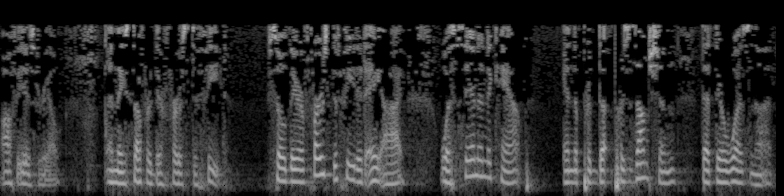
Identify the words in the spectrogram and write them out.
off Israel and they suffered their first defeat. So their first defeat at Ai was sin in the camp and the presumption that there was none.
